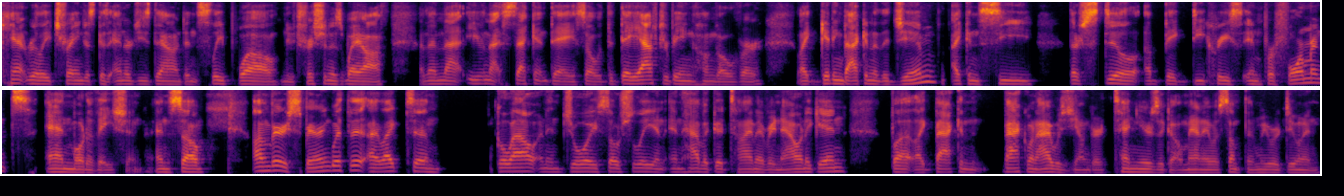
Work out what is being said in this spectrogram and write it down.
Can't really train just because energy's down. Didn't sleep well. Nutrition is way off. And then that even that second day, so the day after being hungover, like getting back into the gym, I can see there's still a big decrease in performance and motivation. And so I'm very sparing with it. I like to go out and enjoy socially and, and have a good time every now and again. But like back in back when I was younger, 10 years ago, man, it was something we were doing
